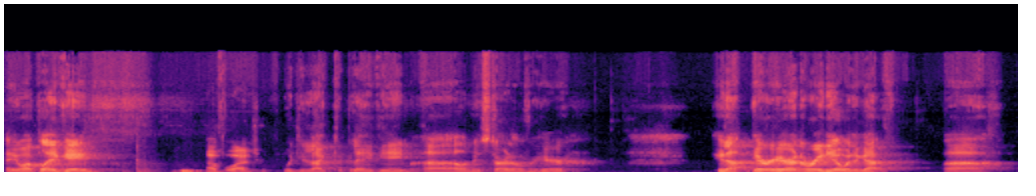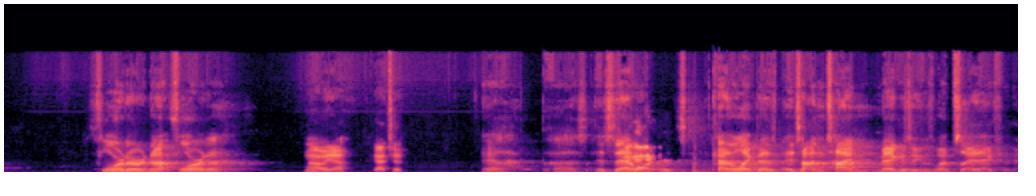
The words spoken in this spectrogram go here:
Hey, you want to play a game? Of what? Would you, like to play a game? Uh, let me start over here. You know, you ever hear on the radio where they got uh, Florida or not Florida? Oh yeah, gotcha. Yeah, uh, is that one? It's kind of like that. It's on Time Magazine's website, actually.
